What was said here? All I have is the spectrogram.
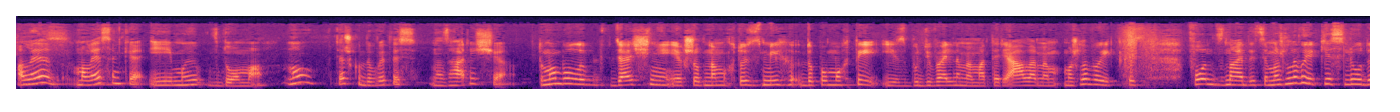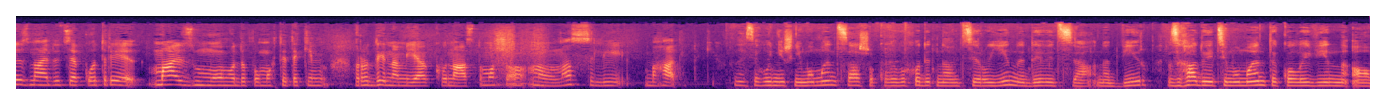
але малесеньке, і ми вдома. Ну, тяжко дивитись на згаріще. Тому були б вдячні, якщо б нам хтось зміг допомогти із будівельними матеріалами. Можливо, якийсь фонд знайдеться, можливо, якісь люди знайдуться, котрі мають змогу допомогти таким родинам, як у нас. Тому що ну, у нас в селі багато. На сьогоднішній момент Саша, коли виходить на ці руїни, дивиться на двір, згадує ті моменти, коли він а,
